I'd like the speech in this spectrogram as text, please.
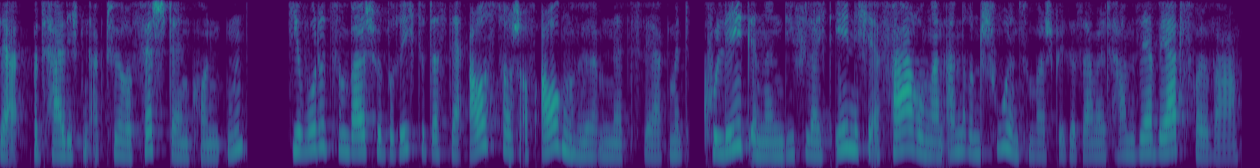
der beteiligten Akteure feststellen konnten. Hier wurde zum Beispiel berichtet, dass der Austausch auf Augenhöhe im Netzwerk mit Kolleginnen, die vielleicht ähnliche Erfahrungen an anderen Schulen zum Beispiel gesammelt haben, sehr wertvoll war.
